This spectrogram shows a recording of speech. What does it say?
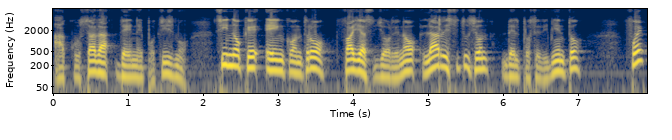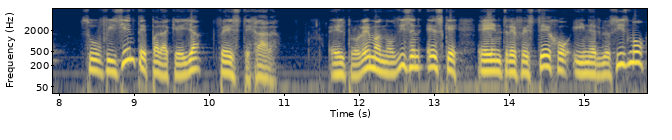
acusada de nepotismo, sino que encontró fallas y ordenó la restitución del procedimiento, fue suficiente para que ella festejara. El problema, nos dicen, es que entre festejo y nerviosismo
